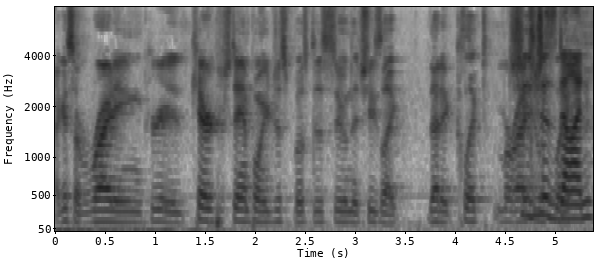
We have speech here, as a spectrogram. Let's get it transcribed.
I guess a writing creative character standpoint, you're just supposed to assume that she's like that it clicked miraculously. She's just done.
